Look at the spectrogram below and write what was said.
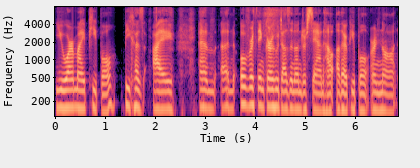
You are my people because I am an overthinker who doesn't understand how other people are not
